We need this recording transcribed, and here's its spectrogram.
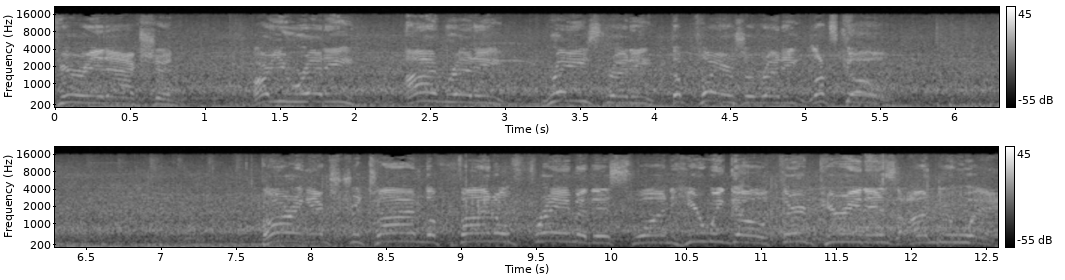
Period action. Are you ready? I'm ready. Ray's ready. The players are ready. Let's go. Barring extra time, the final frame of this one. Here we go. Third period is underway.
